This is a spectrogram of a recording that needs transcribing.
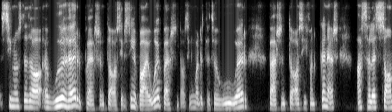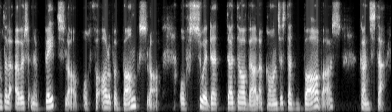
sien ons dat daar 'n hoër persentasie, dis nie 'n baie hoë persentasie nie, maar dit is 'n hoër persentasie van kinders as hulle saam met hulle ouers in 'n bed slaap of veral op 'n bank slaap of so dat dat daar wel 'n kans is dat babas kan sterf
